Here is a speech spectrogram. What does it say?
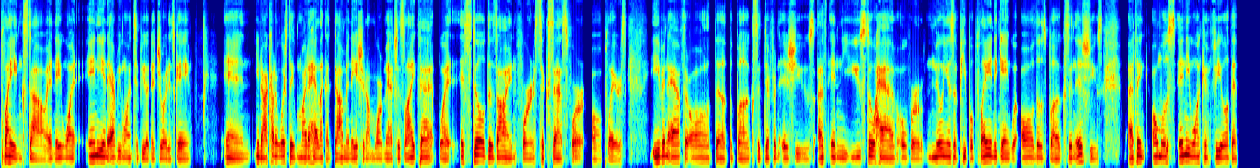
playing style and they want any and everyone to be able to enjoy this game. And, you know, I kind of wish they might have had like a domination or more matches like that, but it's still designed for success for all players. Even after all the, the bugs and different issues, and you still have over millions of people playing the game with all those bugs and issues, I think almost anyone can feel that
